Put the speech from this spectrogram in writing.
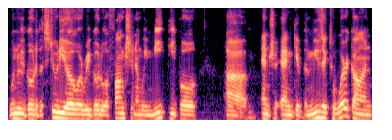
when we go to the studio or we go to a function and we meet people um, and and give them music to work on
